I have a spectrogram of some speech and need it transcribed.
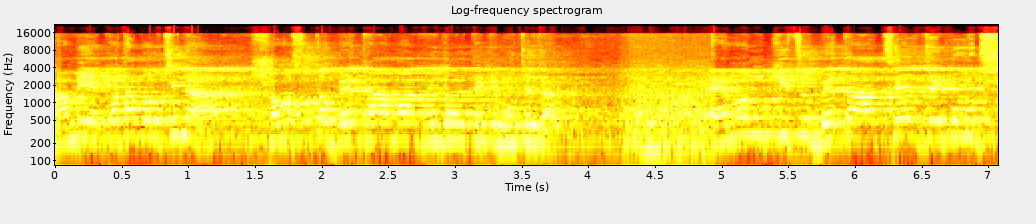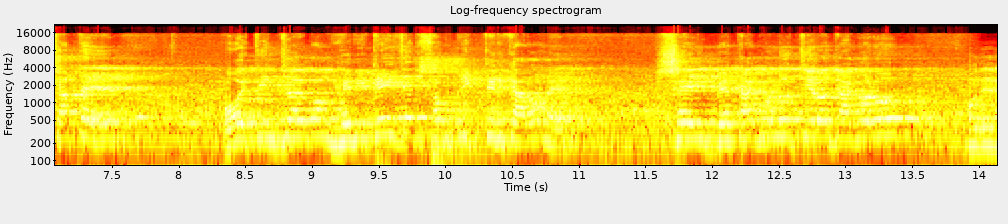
আমি একথা বলছি না সমস্ত ব্যথা আমার হৃদয় থেকে মুছে যাক এমন কিছু ব্যথা আছে যেগুলোর সাথে ঐতিহ্য এবং হেরিটেজের সম্পৃক্তির কারণে সেই ব্যথাগুলো চিরজাগরুক ওদের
